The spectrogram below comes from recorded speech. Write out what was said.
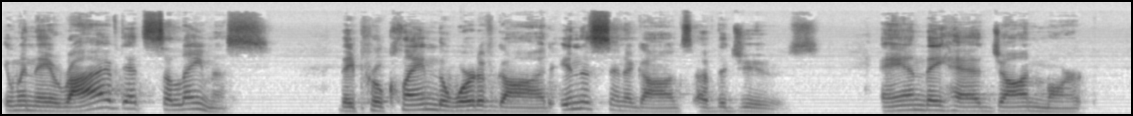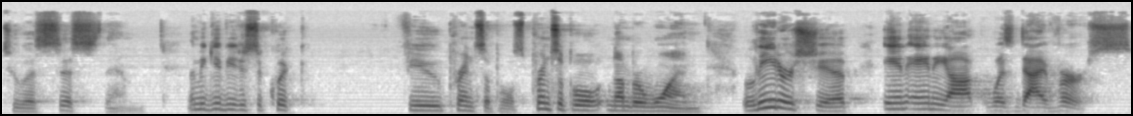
And when they arrived at Salamis, they proclaimed the word of God in the synagogues of the Jews, and they had John Mark to assist them. Let me give you just a quick few principles. Principle number one leadership in Antioch was diverse.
